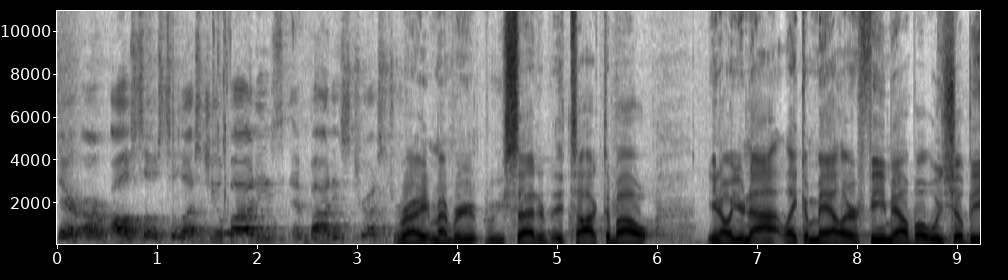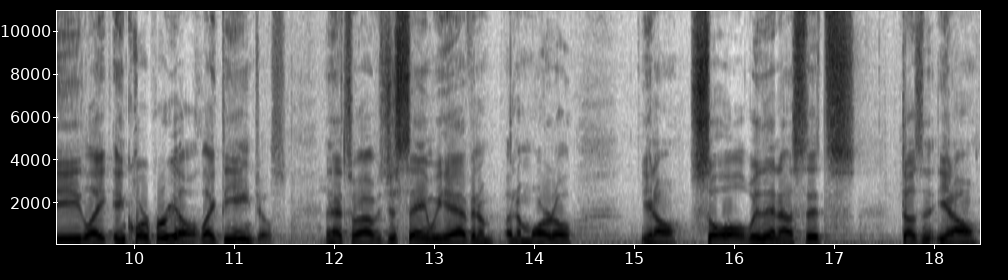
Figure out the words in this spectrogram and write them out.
There are also celestial bodies and bodies terrestrial. Right. Remember, we said it, talked about, you know, you're not like a male or a female, but we shall be like incorporeal, like the angels. And that's what I was just saying. We have an, an immortal, you know, soul within us that's doesn't, you know,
